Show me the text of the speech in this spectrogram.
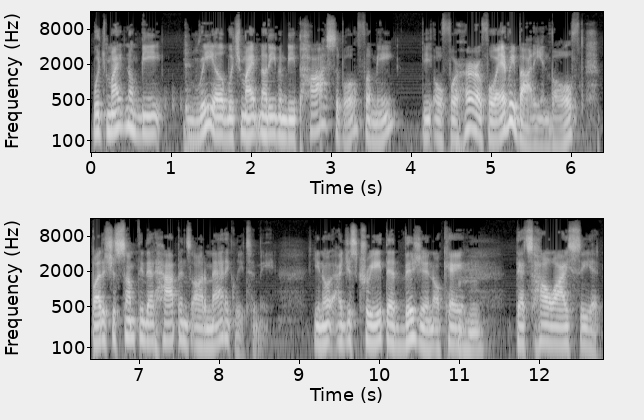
which might not be real, which might not even be possible for me or for her or for everybody involved, but it's just something that happens automatically to me. You know, I just create that vision, okay, that's how I see it.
